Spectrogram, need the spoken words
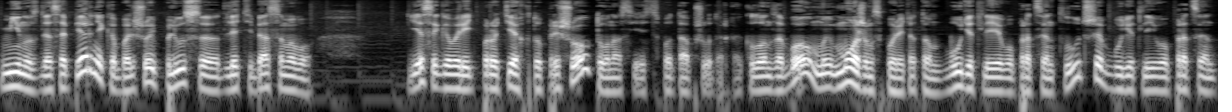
минус для соперника, большой плюс э, для тебя самого. Если говорить про тех, кто пришел, то у нас есть спотап-шутер, как Лонза Бол. Мы можем спорить о том, будет ли его процент лучше, будет ли его процент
